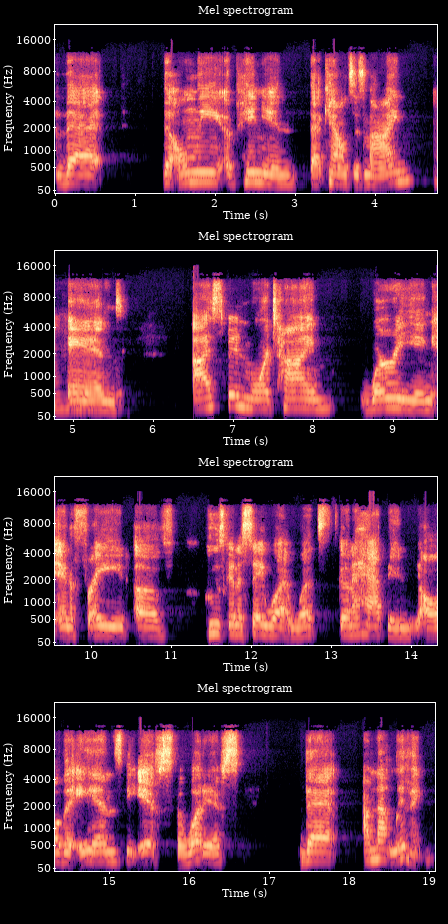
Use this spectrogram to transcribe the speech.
that the only opinion that counts is mine, mm-hmm. and I spend more time worrying and afraid of who's going to say what, what's going to happen, all the ands, the ifs, the what ifs, that I'm not living.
